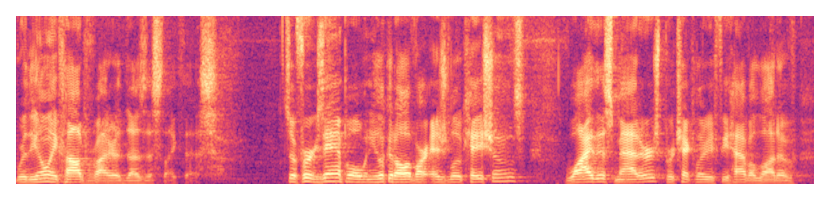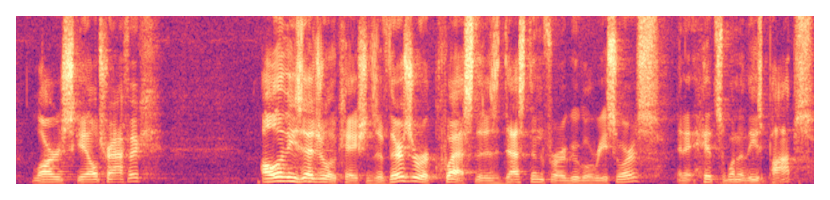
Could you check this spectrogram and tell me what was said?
We're the only cloud provider that does this like this. So for example, when you look at all of our edge locations, why this matters, particularly if you have a lot of large scale traffic, all of these edge locations, if there's a request that is destined for a Google resource and it hits one of these pops,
